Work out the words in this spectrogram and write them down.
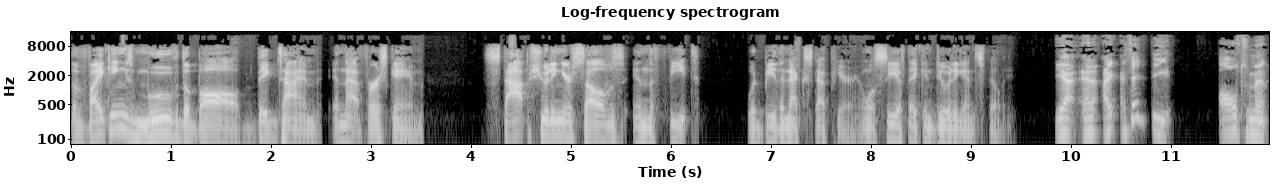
the Vikings move the ball big time in that first game. Stop shooting yourselves in the feet would be the next step here, and we'll see if they can do it against Philly. Yeah, and I, I think the ultimate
